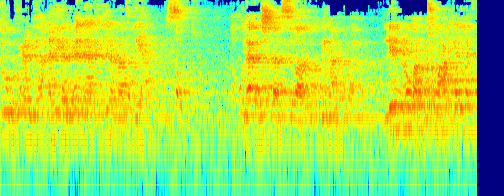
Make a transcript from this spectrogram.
توقف عندها قليلا لأنها كثيرا ما تضيع في الصوت. أقول هذا للشباب الصغار المقبلين على القرآن. للعمر مجموعه بكلمة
